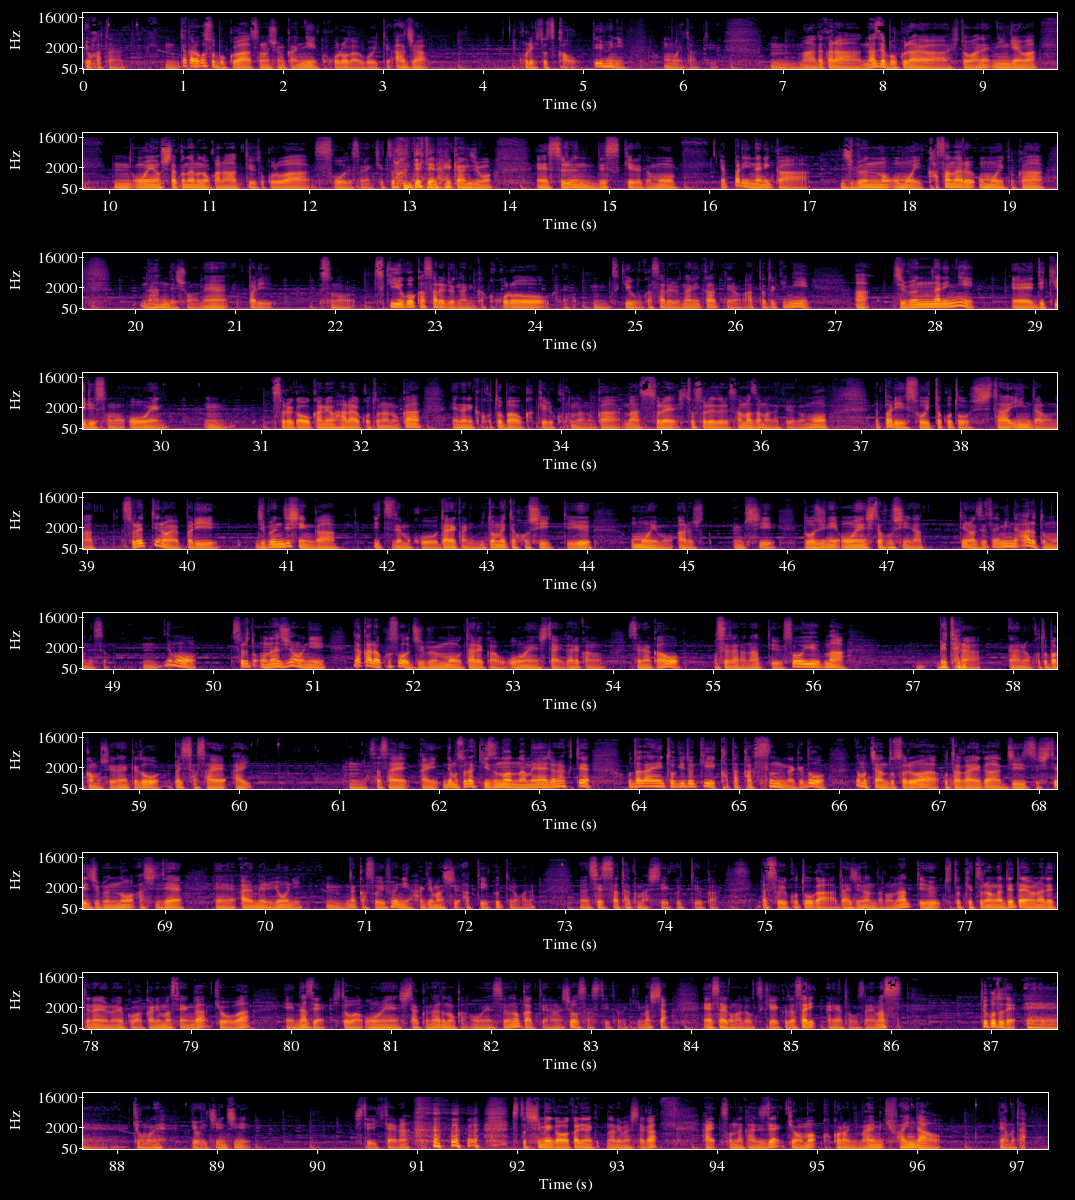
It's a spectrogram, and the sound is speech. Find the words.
よかったな、うん、だからこそ僕はその瞬間に心が動いてあじゃあこれ一つ買おうっていうふうに思えたっていう、うん、まあだからなぜ僕ら人はね人間はうん、応援をしたくなるのかなっていうところはそうですね。結論出てない感じも、えー、するんですけれどもやっぱり何か自分の思い重なる思いとか何でしょうね。やっぱりその突き動かされる何か心がね、うん、突き動かされる何かっていうのがあった時にあ自分なりに、えー、できるその応援、うん、それがお金を払うことなのか、えー、何か言葉をかけることなのかまあそれ人それぞれ様々だけれどもやっぱりそういったことをしたいんだろうな。それっていうのはやっぱり自分自身がいつでもこう誰かに認めてほしいっていう思いもある。し同時に応援してほしいなっていうのは絶対みんなあると思うんですよ。うん、でもそれと同じようにだからこそ自分も誰かを応援したい誰かの背中を押せたらなっていうそういうまあベタなあの言葉かもしれないけどやっぱり支え合いうん、支え合い。でもそれは傷の舐め合いじゃなくてお互いに時々肩貸すんだけどでもちゃんとそれはお互いが自立して自分の足で、えー、歩めるように、うん、なんかそういうふうに励まし合っていくっていうのかな、うん、切磋琢磨していくっていうかやっぱりそういうことが大事なんだろうなっていうちょっと結論が出たような出てないようなよく分かりませんが今日は、えー、なぜ人は応援したくなるのか応援するのかっていう話をさせていただきました、えー、最後までお付き合いくださりありがとうございます。ということで、え、今日もね良い一日にしていきたいな。ちょっと締めが分かりなくなりましたが。はいそんな感じで今日も心に前向きファインダーを。ではまた。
